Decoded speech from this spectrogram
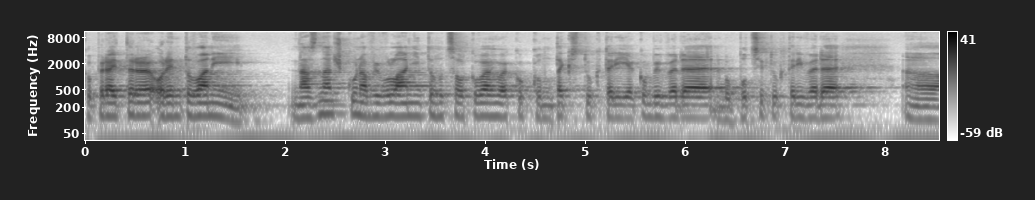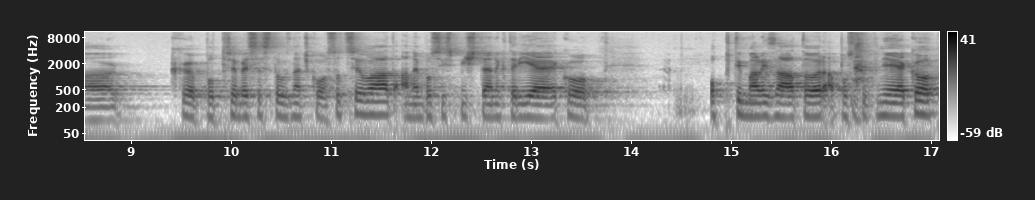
copywriter orientovaný na značku, na vyvolání toho celkového jako kontextu, který jakoby vede, nebo pocitu, který vede uh, k potřebě se s tou značkou asociovat, anebo si spíš ten, který je jako optimalizátor a postupně jako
